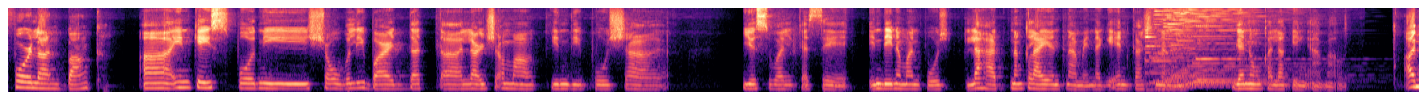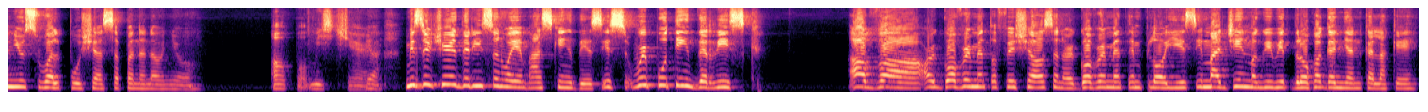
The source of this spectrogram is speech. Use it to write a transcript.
for land bank? Ah, in case po ni Shaw Boulevard, that ah, large amount, hindi po siya usual kasi hindi naman po lahat ng client namin nag encash ng ganong kalaking amount. Unusual po siya sa pananaw nyo. Opo, Miss Chair. Yeah. Mr. Chair, the reason why I'm asking this is we're putting the risk of uh, our government officials and our government employees. Imagine, magwi-withdraw ka ganyan kalaki,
